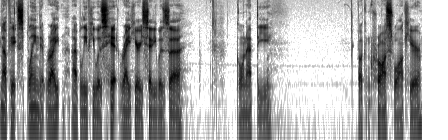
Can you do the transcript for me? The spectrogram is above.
Now, if he explained it right, I believe he was hit right here. He said he was uh, going at the fucking crosswalk here.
